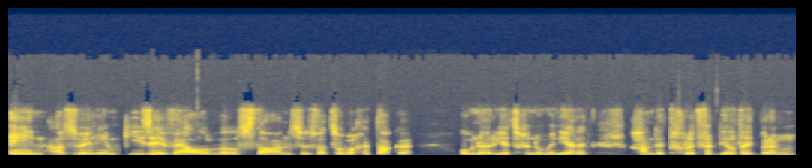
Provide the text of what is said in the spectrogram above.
En as William Kize wel wil staan soos wat sommige takke om nou reeds genomineer het, gaan dit groot verdeeldheid bring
